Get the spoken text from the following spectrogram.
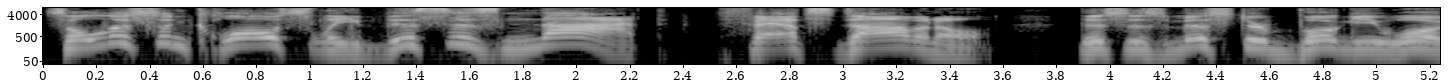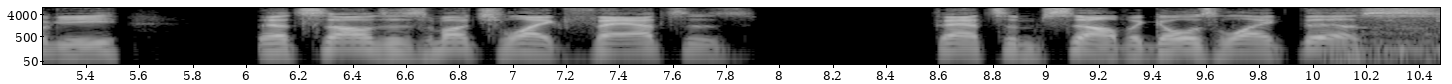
So listen closely. This is not Fats Domino. This is Mr. Boogie Woogie. That sounds as much like Fats as Fats himself. It goes like this.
